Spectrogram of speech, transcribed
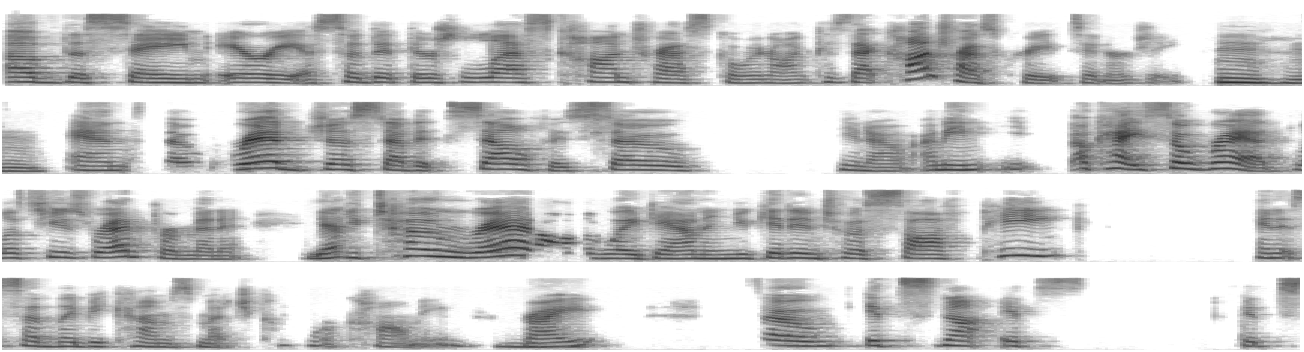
of the same area so that there's less contrast going on because that contrast creates energy. Mm-hmm. And so red just of itself is so, you know, I mean, okay, so red, let's use red for a minute. Yeah. You tone red all the way down and you get into a soft pink and it suddenly becomes much more calming, mm-hmm. right? So it's not, it's, it's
